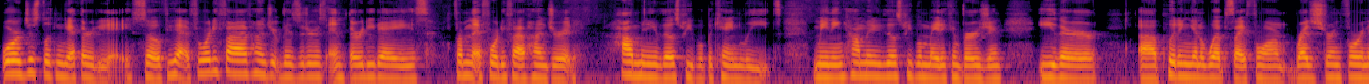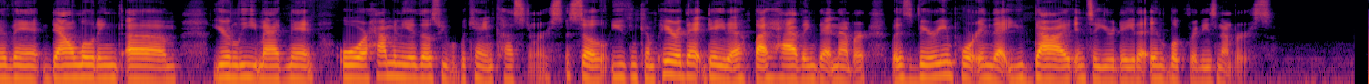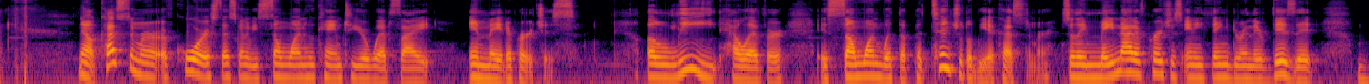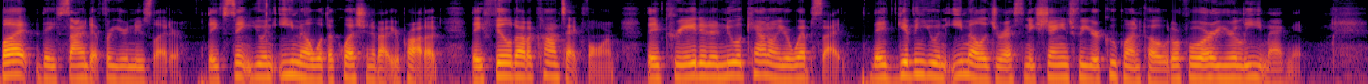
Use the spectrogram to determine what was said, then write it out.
or just looking at 30 days. So if you had 4,500 visitors in 30 days, from that 4,500, how many of those people became leads? Meaning, how many of those people made a conversion either uh, putting in a website form, registering for an event, downloading um, your lead magnet, or how many of those people became customers. So you can compare that data by having that number, but it's very important that you dive into your data and look for these numbers. Now, customer, of course, that's going to be someone who came to your website and made a purchase. A lead, however, is someone with the potential to be a customer. So they may not have purchased anything during their visit, but they signed up for your newsletter. They've sent you an email with a question about your product. They filled out a contact form. They've created a new account on your website. They've given you an email address in exchange for your coupon code or for your lead magnet.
